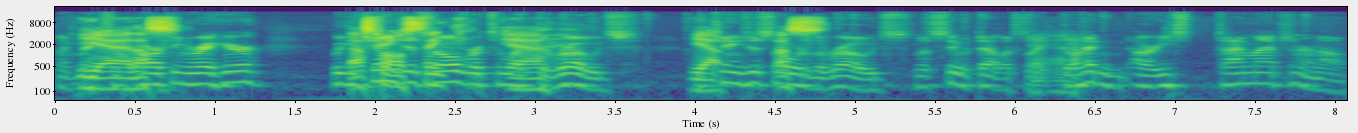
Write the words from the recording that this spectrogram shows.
Like make Yeah, some parking right here. We can that's what I change this thinking, over to yeah. like the roads. Yeah, Change this over to the roads. Let's see what that looks like. Yeah. Go ahead and are you time lapsing or no?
